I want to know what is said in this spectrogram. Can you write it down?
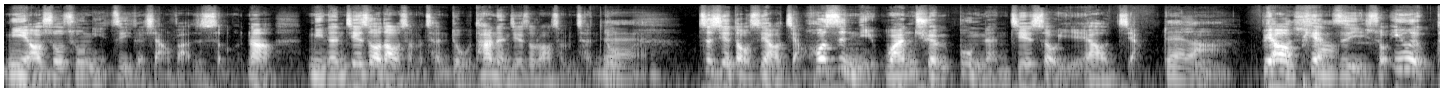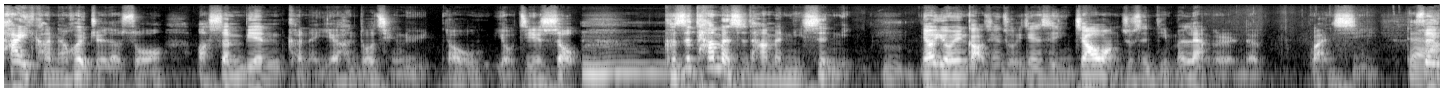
你也要说出你自己的想法是什么。那你能接受到什么程度？他能接受到什么程度？这些都是要讲，或是你完全不能接受也要讲。对啦，不要骗自己说，因为他也可能会觉得说，哦，身边可能也很多情侣都有接受。嗯，可是他们是他们，你是你。嗯，你要永远搞清楚一件事情：交往就是你们两个人的关系。对，所以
